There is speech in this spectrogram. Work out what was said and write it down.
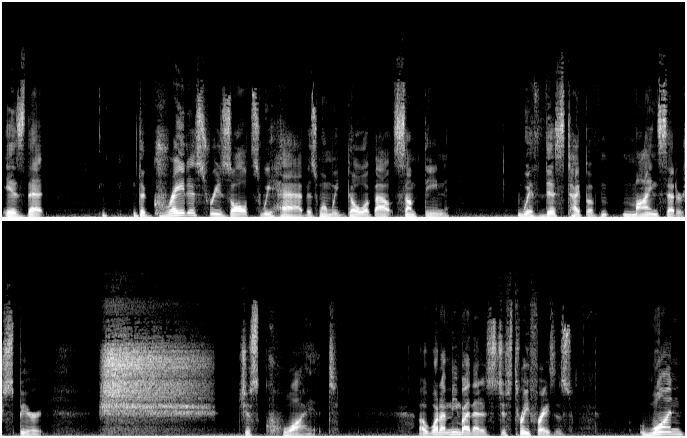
is that the greatest results we have is when we go about something with this type of mindset or spirit. Shh, just quiet. Uh, what I mean by that is just three phrases. One,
